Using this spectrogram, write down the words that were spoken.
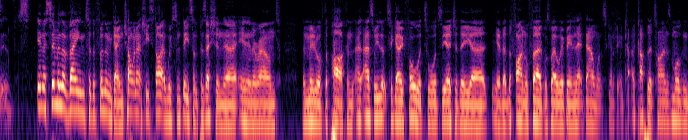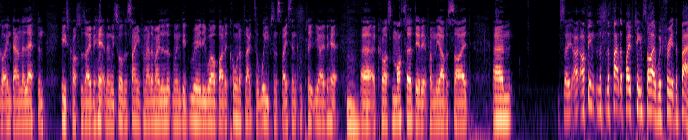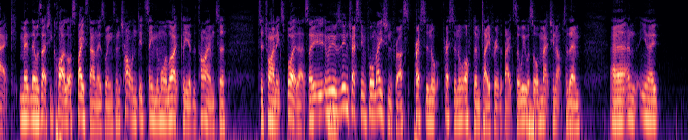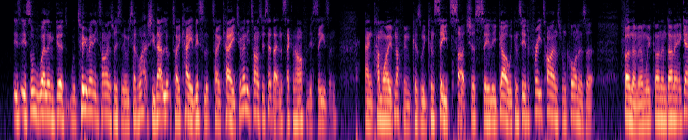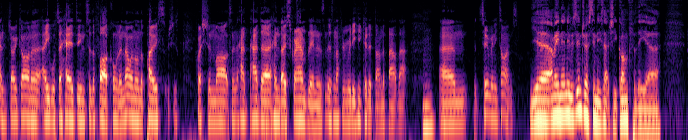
in a similar vein to the Fulham game, Charlton actually started with some decent possession uh, in and around the middle of the park, and as we look to go forward towards the edge of the, uh, you know, the, the final third was where we were being let down once again. A, couple of times Morgan got in down the left, and his cross was overhit, and then we saw the same from Ademola Lookman did really well by the corner flag to weave some space and completely overhit uh, across. Motta did it from the other side. Um, so I, I think the, the fact that both teams started with three at the back meant there was actually quite a lot of space down those wings, and Charlton did seem the more likely at the time to to try and exploit that. So it, I mean, it was an interesting formation for us. Preston Preston often play three at the back, so we were sort of matching up to them, uh, and you know. It's, it's all well and good. Too many times recently we said, "Well, actually, that looked okay. This looked okay." Too many times we've said that in the second half of this season, and come away with nothing because we concede such a silly goal. We conceded three times from corners at Fulham, and we've gone and done it again. Joe Garner able to head into the far corner, no one on the post, which is question marks, and had had uh, Hendo scrambling. There's, there's nothing really he could have done about that. Um, but too many times. Yeah, I mean, and it was interesting. He's actually gone for the uh,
